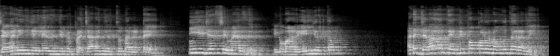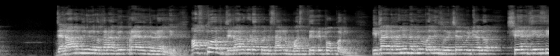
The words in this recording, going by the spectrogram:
జగన్ ఏం చేయలేదని చెప్పి ప్రచారం చేస్తున్నారంటే ఈ జస్ట్ ఇమాజిన్ ఇక మనం ఏం చెప్తాం? అంటే జనాలు అంత ఎన్ని పప్పలు నమ్ముతారని. జనాల మీద ఒక అభిప్రాయం చూడండి. అఫ్ కోర్స్ జనాలు కూడా కొన్నిసార్లు మస్తు ఎర్రిపప్పలు ఇట్లాంటివన్నీ నమ్మి మళ్ళీ సోషల్ మీడియాలో షేర్ చేసి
